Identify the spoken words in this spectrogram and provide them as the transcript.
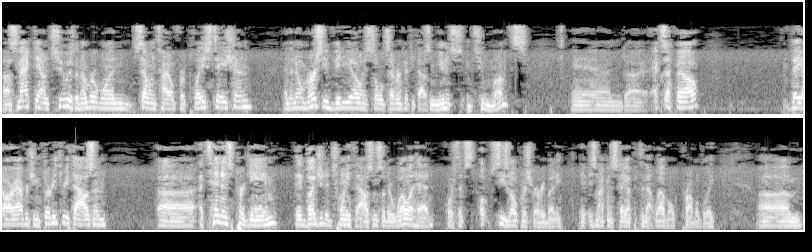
Uh, SmackDown 2 is the number one selling title for PlayStation, and the No Mercy video has sold 750,000 units in two months. And uh, XFL, they are averaging 33,000 uh, attendance per game. They budgeted 20,000, so they're well ahead. Of course, that's oh, season openers for everybody. It is not going to stay up to that level, probably. Um,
